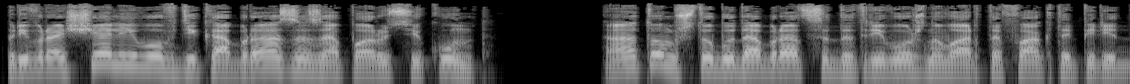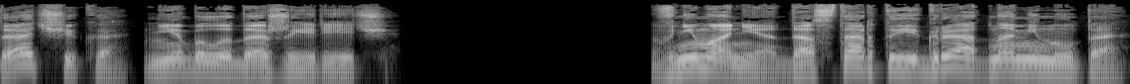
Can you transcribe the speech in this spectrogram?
превращали его в дикобраза за пару секунд. А о том, чтобы добраться до тревожного артефакта передатчика, не было даже и речи. Внимание, до старта игры одна минута,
